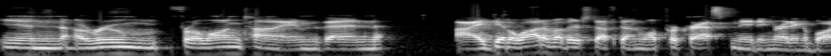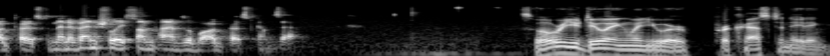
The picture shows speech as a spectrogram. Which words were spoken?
in a room for a long time, then I get a lot of other stuff done while procrastinating writing a blog post, and then eventually, sometimes a blog post comes out. So, what were you doing when you were procrastinating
